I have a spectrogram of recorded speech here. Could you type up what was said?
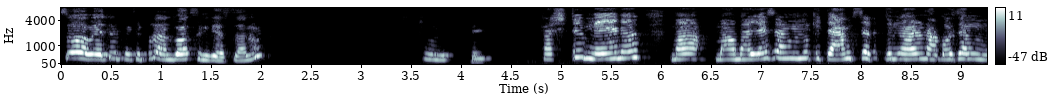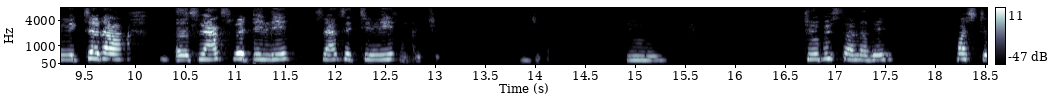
సో అవైతే మీకు ఇప్పుడు అన్బాక్సింగ్ చేస్తాను. ఫస్ట్ మెయిన్ మా మా మల్లేశమ్మకి థ్యాంక్స్ చెప్తున్నాను నా కోసం మిక్చర్ స్నాక్స్ పెట్టింది. స్నాక్స్ ఇచ్చింది. చూపిస్తాను అది. ఫస్ట్.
